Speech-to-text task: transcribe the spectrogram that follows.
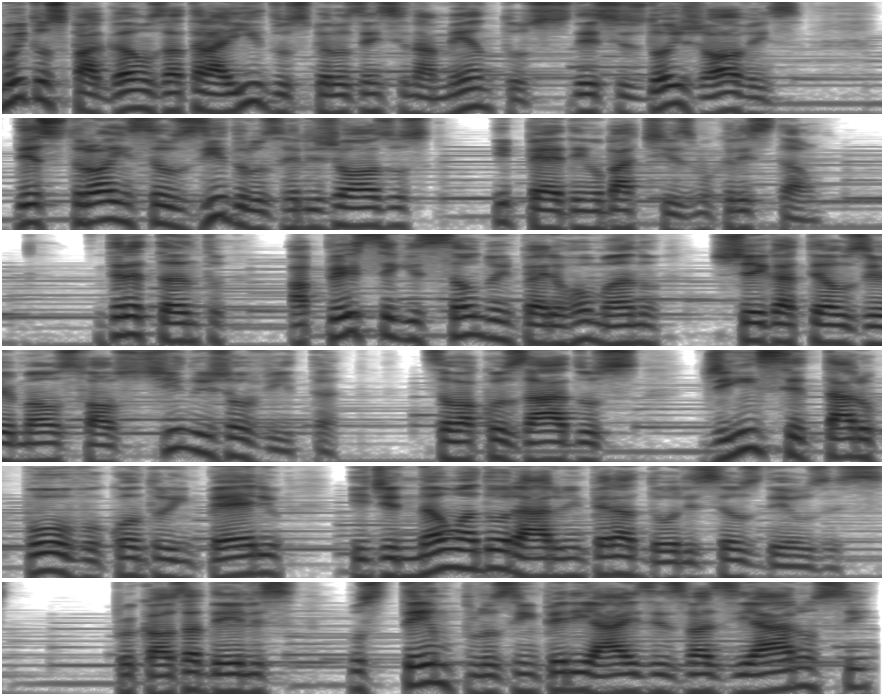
Muitos pagãos, atraídos pelos ensinamentos desses dois jovens, destroem seus ídolos religiosos e pedem o batismo cristão. Entretanto, a perseguição do Império Romano chega até os irmãos Faustino e Jovita. São acusados de incitar o povo contra o império e de não adorar o imperador e seus deuses. Por causa deles, os templos imperiais esvaziaram-se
